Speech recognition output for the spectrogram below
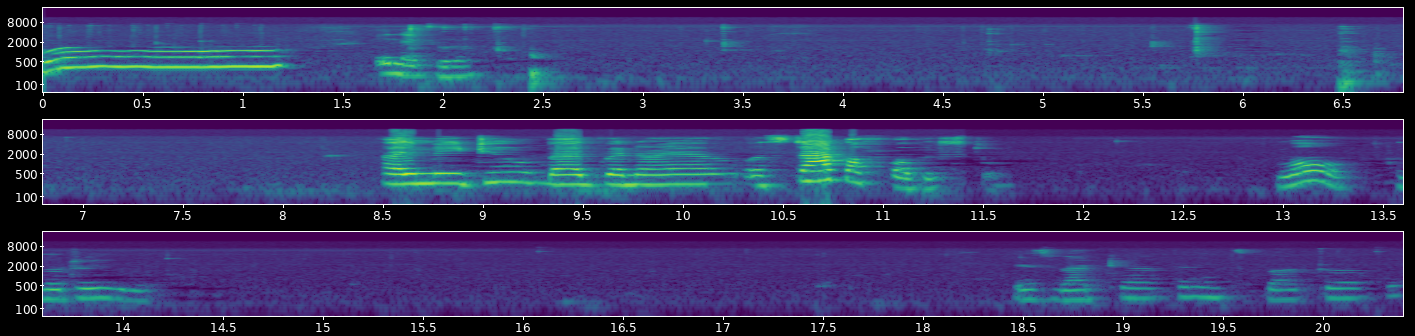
Oh, hey, let's go. I'll meet you back when I have a stack of cobblestone. Whoa, grew. It's about to happen. It's about to happen.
